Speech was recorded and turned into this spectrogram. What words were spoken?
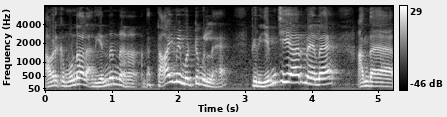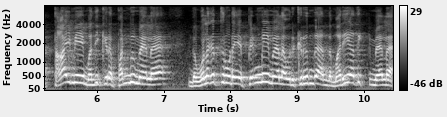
அவருக்கு முன்னால் அது என்னென்னா அந்த தாய்மை மட்டும் இல்லை திரு எம்ஜிஆர் மேலே அந்த தாய்மையை மதிக்கிற பண்பு மேலே இந்த உலகத்தினுடைய பெண்மை மேலே அவருக்கு இருந்த அந்த மரியாதைக்கு மேலே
